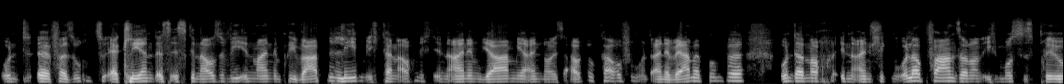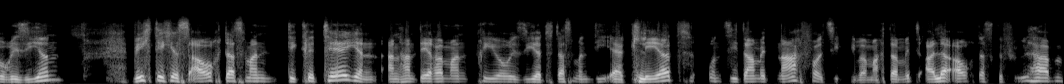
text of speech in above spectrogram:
und äh, versuchen zu erklären, es ist genauso wie in meinem privaten Leben. Ich kann auch nicht in einem Jahr mir ein neues Auto kaufen und eine Wärmepumpe und dann noch in einen schicken Urlaub fahren, sondern ich muss es priorisieren. Wichtig ist auch, dass man die Kriterien, anhand derer man priorisiert, dass man die erklärt und sie damit nachvollziehbar macht, damit alle auch das Gefühl haben,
